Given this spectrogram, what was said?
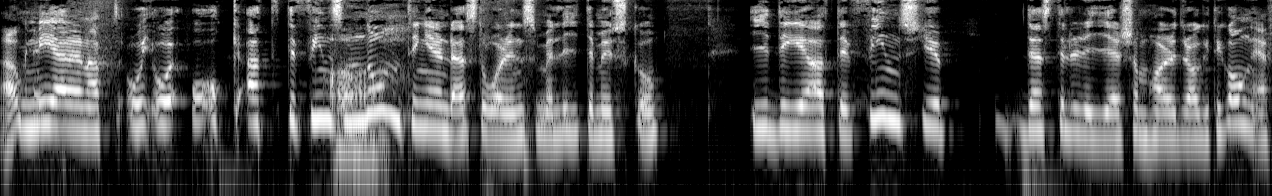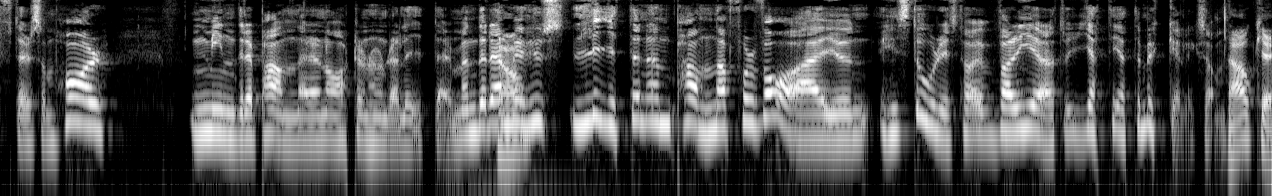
Ja, okej. Mer än att, och, och, och att det finns någonting i den där storyn som är lite mysko. I det att det finns ju destillerier som har dragit igång efter som har mindre pannor än 1800 liter. Men det där Ja. med hur liten en panna får vara är ju historiskt har ju varierat jätte, jättemycket liksom. Ja, okej.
